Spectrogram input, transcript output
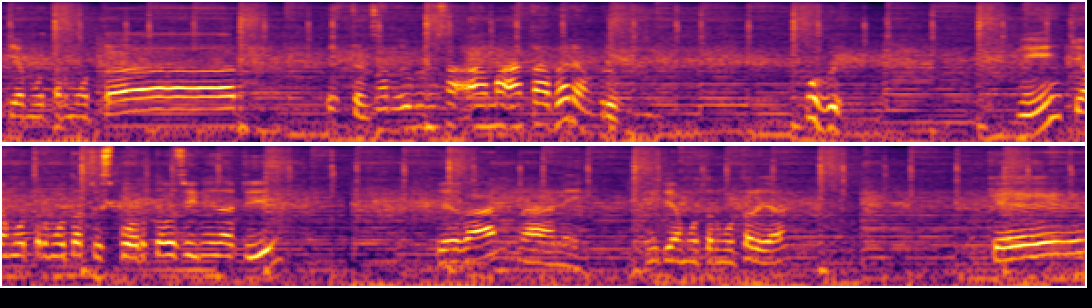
dia muter-muter. Eh, dan sampai sama Atta barang, bro. Uh, nih dia muter-muter di Sporto sini tadi, ya kan? Nah, nih, ini dia muter-muter ya. Oke,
